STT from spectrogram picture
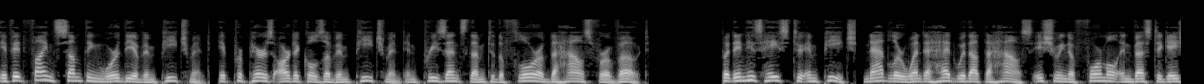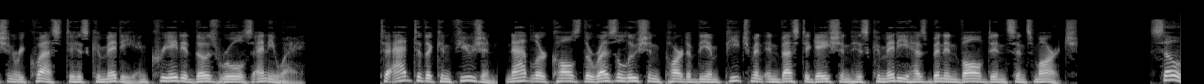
If it finds something worthy of impeachment, it prepares articles of impeachment and presents them to the floor of the House for a vote. But in his haste to impeach, Nadler went ahead without the House issuing a formal investigation request to his committee and created those rules anyway. To add to the confusion, Nadler calls the resolution part of the impeachment investigation his committee has been involved in since March. So,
